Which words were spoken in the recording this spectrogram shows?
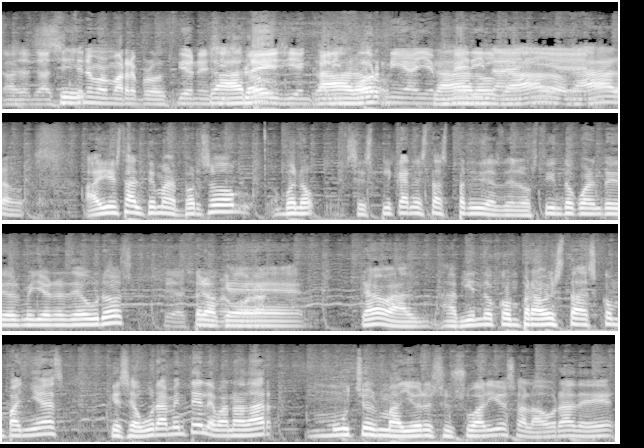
nos- así sí. tenemos más reproducciones Claro, y plays y en claro, California y en claro, Maryland claro, y en- claro. Ahí está el tema. Por eso, bueno, se explican estas pérdidas de los 142 millones de euros, Sí, pero mejorar. Claro, habiendo comprado estas compañías, que seguramente le van a dar muchos mayores usuarios a la hora de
